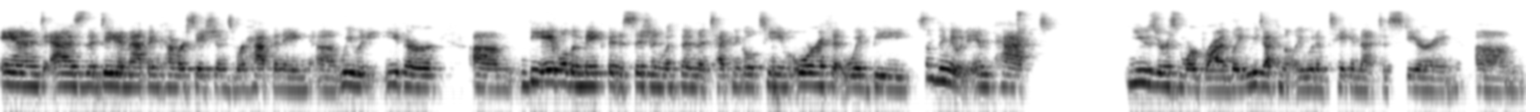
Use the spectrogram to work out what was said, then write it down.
And as the data mapping conversations were happening, uh, we would either um, be able to make the decision within the technical team, or if it would be something that would impact users more broadly, we definitely would have taken that to steering. Um,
